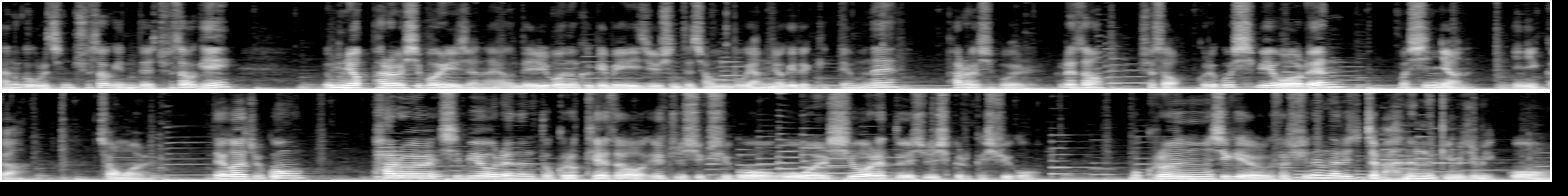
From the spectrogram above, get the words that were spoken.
한국으로 지금 추석인데 추석이 음력 8월 15일이잖아요. 근데 일본은 그게 메이지 유신 때 전부 양력이 됐기 때문에 8월 15일. 그래서 추석. 그리고 12월엔 뭐 신년이니까 정월. 돼가지고 8월, 12월에는 또 그렇게 해서 일주일씩 쉬고 5월, 10월에 또 일주일씩 그렇게 쉬고 뭐 그런 식이에요. 그래서 쉬는 날이 진짜 많은 느낌이 좀 있고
